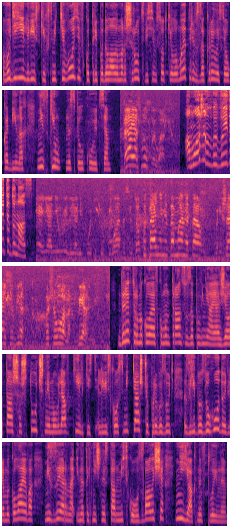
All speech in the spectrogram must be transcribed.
Водії львівських сміттєвозів, котрі подолали маршрут з 800 кілометрів, закрилися у кабінах. Ні з ким не спілкуються. Да, я слухаю вас. А можемо ви вийдете до нас? Ні, я не вийду, я не хочу спілкуватися. То питання не до мене там. Рішайте вверх в ешелонах, верхніх. Директор Миколаївкомунтрансу запевняє, ажіотаж штучний, мовляв, кількість львівського сміття, що привезуть згідно з угодою для Миколаєва, мізерна і на технічний стан міського звалища ніяк не вплине.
